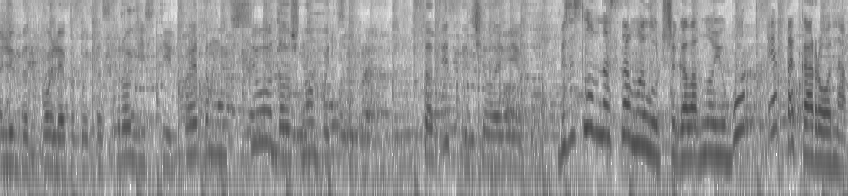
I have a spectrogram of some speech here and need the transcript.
любят более какой-то строгий стиль. Поэтому все должно быть соответствовать человеку. Безусловно, самый лучший головной убор – это корона.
